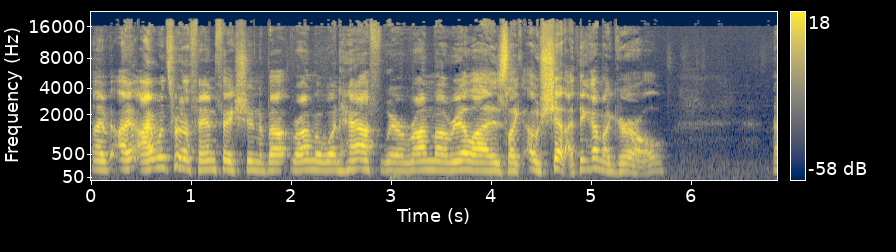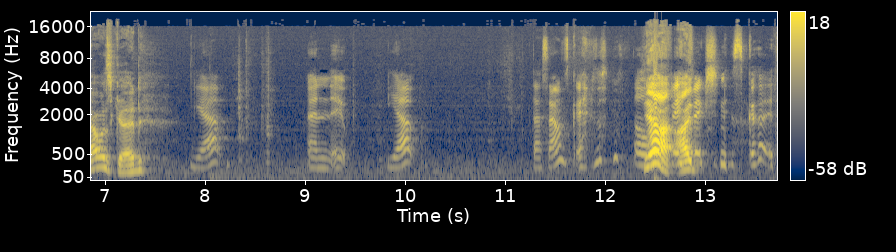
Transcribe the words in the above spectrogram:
I, I, I once read a fan fiction about Ranma One Half where Ranma realized, like, oh shit, I think I'm a girl. That was good. yep. And it, yep. That sounds good. Yeah, of I- fiction is good.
